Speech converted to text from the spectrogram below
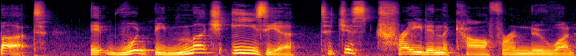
but it would be much easier to just trade in the car for a new one.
